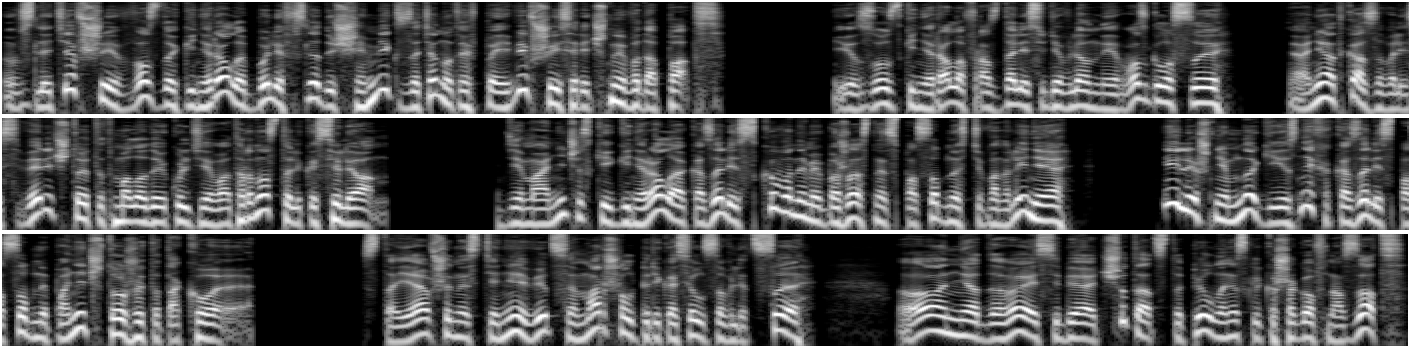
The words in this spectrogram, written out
Взлетевшие в воздух генералы были в следующий миг затянуты в появившийся речной водопад. Из уст генералов раздались удивленные возгласы, они отказывались верить, что этот молодой культиватор настолько силен. Демонические генералы оказались скованными божественной способностью Ван Линя, и лишь немногие из них оказались способны понять, что же это такое. Стоявший на стене вице-маршал перекосился в лице, он, не отдавая себе отчета, отступил на несколько шагов назад.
